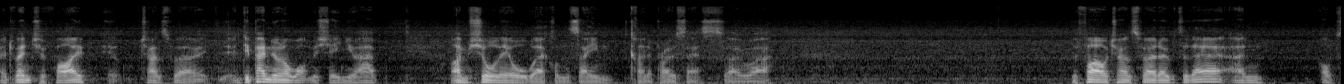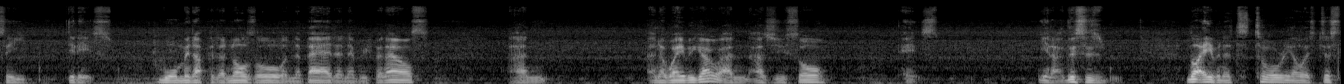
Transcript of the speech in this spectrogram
adventure 5 it'll transfer depending on what machine you have i'm sure they all work on the same kind of process. So uh, the file transferred over to there and obviously did its warming up of the nozzle and the bed and everything else. And and away we go. And as you saw it's you know this is not even a tutorial it's just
